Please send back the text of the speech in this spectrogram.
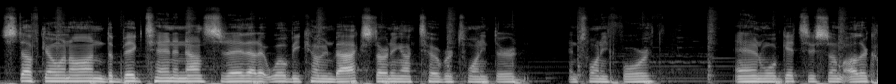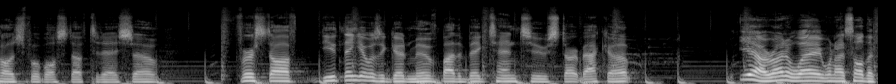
stuff going on. The Big Ten announced today that it will be coming back starting October 23rd and 24th, and we'll get to some other college football stuff today. So, first off, do you think it was a good move by the Big Ten to start back up? Yeah, right away when I saw the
